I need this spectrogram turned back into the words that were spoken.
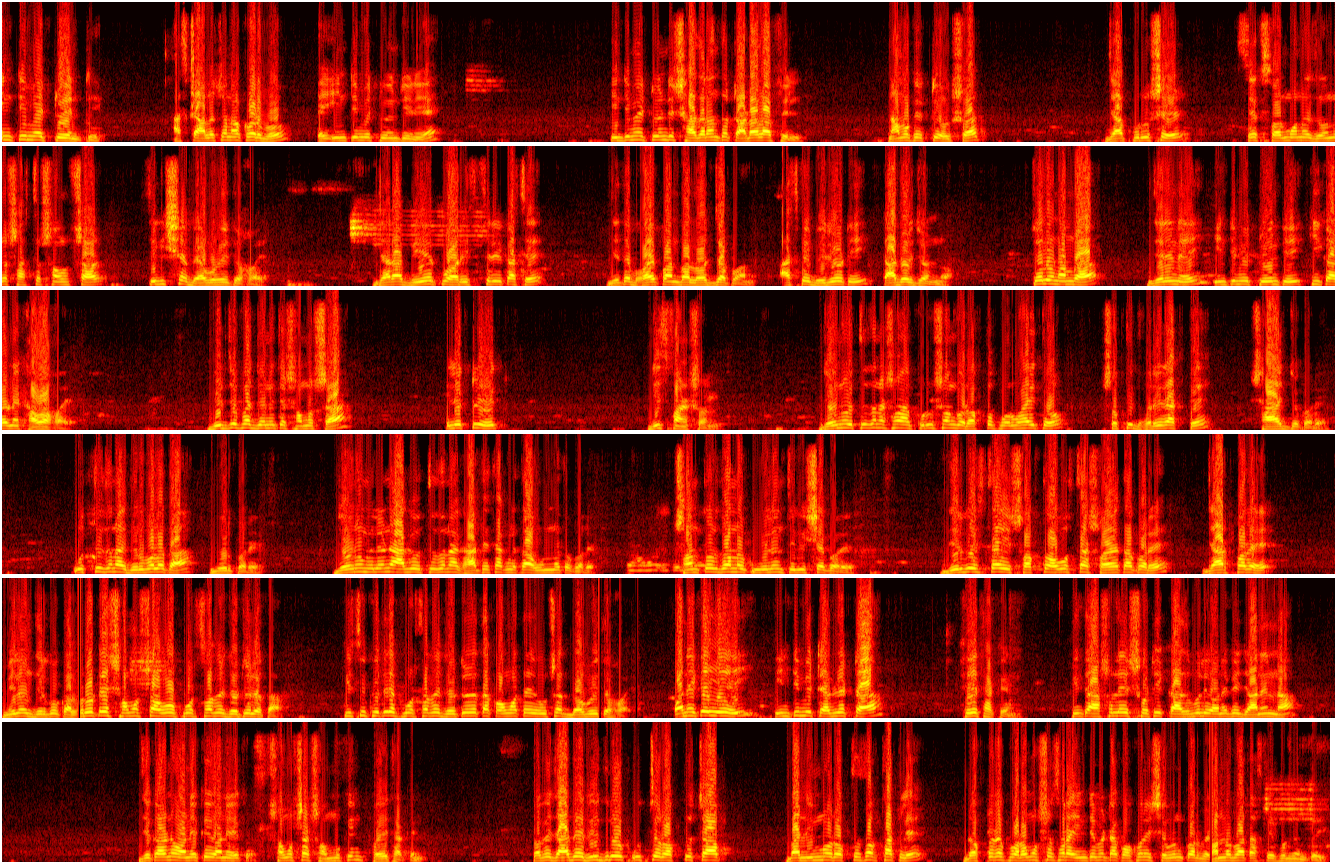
Intimate twenty আজকে আলোচনা করব এই ইন্টিমেট টোয়েন্টি নিয়ে। ইন্টিমেট টোয়েন্টি সাধারণত টাডালাফিল নামক একটি ঔষধ, যা পুরুষের সেক্স হরমোন ও যৌন স্বাস্থ্য সমস্যার চিকিৎসায় ব্যবহৃত হয়। যারা বিয়ের পর স্ত্রীর কাছে যেতে ভয় পান বা লজ্জা পান, আজকের ভিডিওটি তাদের জন্য। চলুন আমরা জেনে নেই ইন্টিমেট টোয়েন্টি কী কারণে খাওয়া হয়। বীর্যপাতজনিত সমস্যা ইলেকট্রিক ডিসফাংশন যৌন উত্তেজনার সময় পুরুষাঙ্গ রক্ত প্রবাহিত শক্তি ধরে রাখতে সাহায্য করে, উত্তেজনায় দুর্বলতা দূর করে, যৌন মিলনে আগে উত্তেজনায় ঘাটতি থাকলে তা উন্নত করে, সন্তোষজনক মিলন চিকিৎসা করে, দীর্ঘস্থায়ী শক্ত অবস্থা সহায়তা করে, যার ফলে মিলন দীর্ঘকাল। প্রোটের সমস্যা ও প্রস্রাবের জটিলতা কিছু ক্ষেত্রে প্রস্রাবের জটিলতা কমাতে ঔষধ ব্যবহৃত হয়। অনেকেই এই ইন্টিমেট ট্যাবলেটটা খেয়ে থাকেন। কিন্তু আসলে সঠিক কাজগুলি অনেকেই জানেন না, যে কারণে অনেকেই অনেক সমস্যার সম্মুখীন হয়ে থাকেন। তবে যাদের হৃদরোগ, উচ্চ রক্তচাপ বা নিম্ন রক্তচাপ থাকলে ডক্টরের পরামর্শ ছাড়া ইন্টিমেটটা কখনোই সেবন করবে ধন্যবাদ, আজকে পর্যন্তই।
